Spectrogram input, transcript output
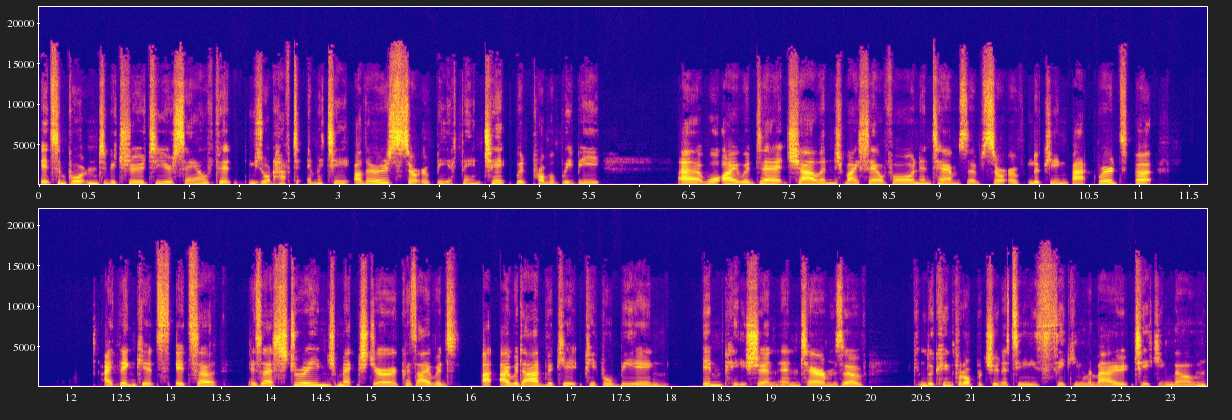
it's important to be true to yourself. That you don't have to imitate others. Sort of be authentic would probably be uh, what I would uh, challenge myself on in terms of sort of looking backwards. But I think it's it's a it's a strange mixture because I would I would advocate people being impatient in terms of looking for opportunities, seeking them out, taking them.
